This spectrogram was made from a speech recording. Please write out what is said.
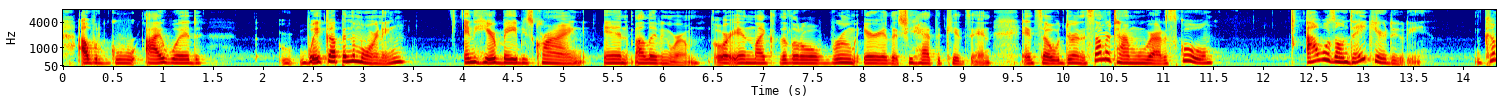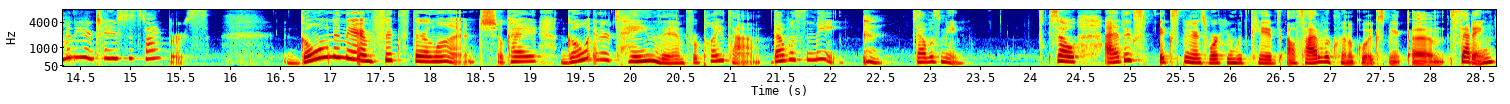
I would I would wake up in the morning and hear babies crying in my living room or in like the little room area that she had the kids in. And so during the summertime when we were out of school, I was on daycare duty. Come in here and change the diapers. Go on in there and fix their lunch, okay? Go entertain them for playtime. That was me. that was me. So I had this experience working with kids outside of a clinical um, setting,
